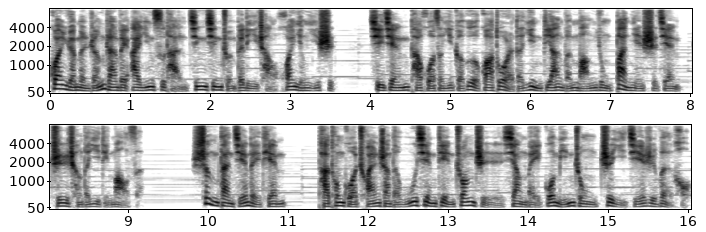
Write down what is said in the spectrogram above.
官员们仍然为爱因斯坦精心准备了一场欢迎仪式，期间他获赠一个厄瓜多尔的印第安文盲用半年时间织成的一顶帽子。圣诞节那天。他通过船上的无线电装置向美国民众致以节日问候。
